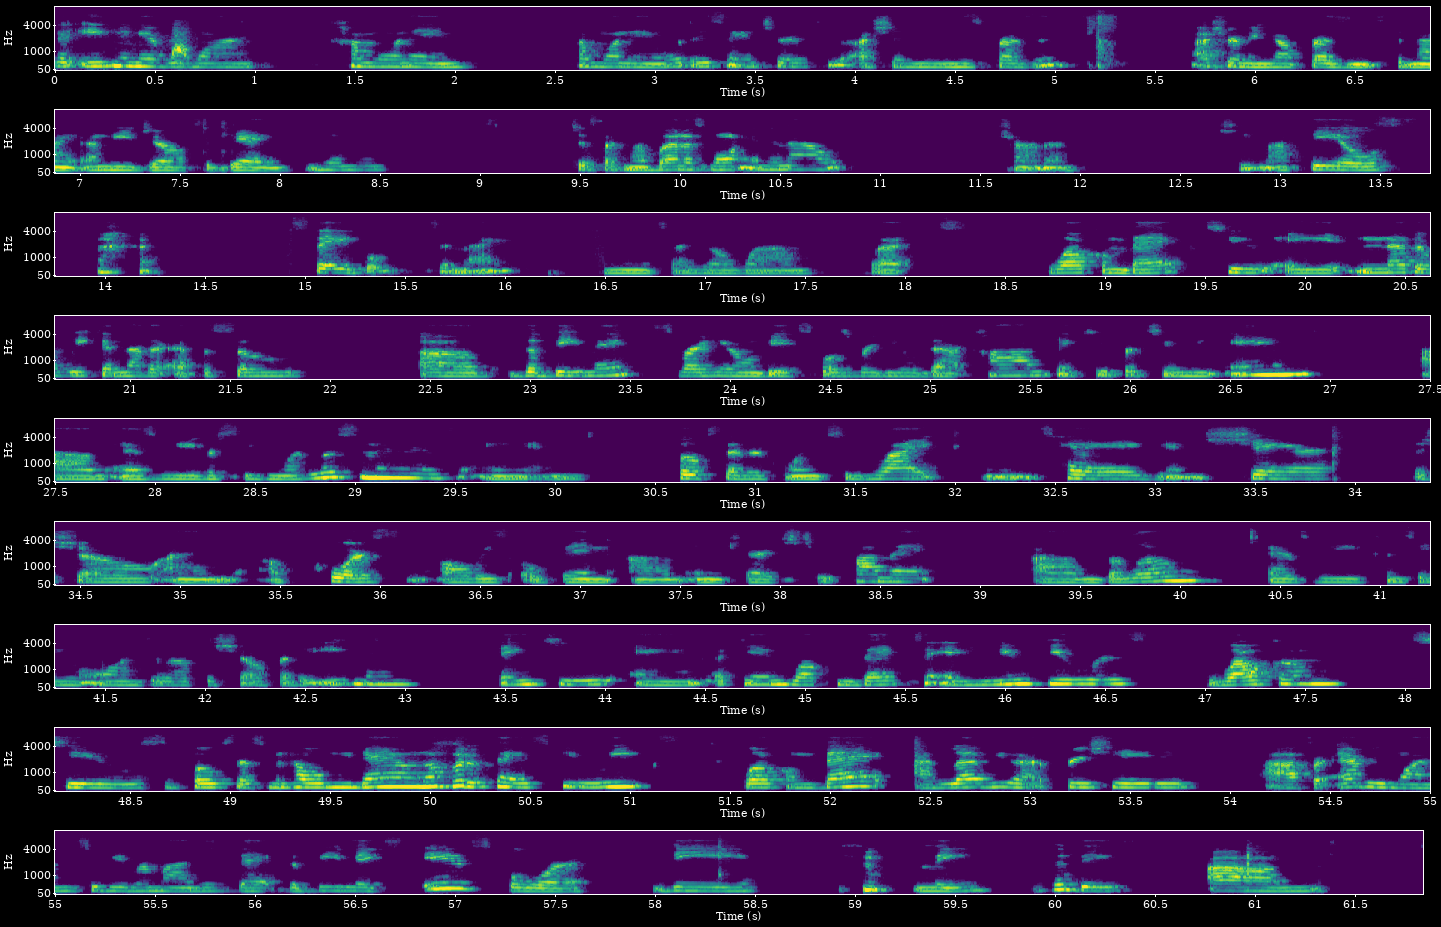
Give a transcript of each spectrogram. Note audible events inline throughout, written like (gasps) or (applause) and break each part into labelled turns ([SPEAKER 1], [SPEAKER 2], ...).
[SPEAKER 1] Good evening, everyone. Come on in. Come on in. What they say in church? You ushering in his presence. Ushering in your presence tonight. I need y'all today. You hear me? Just like my bun is going in and out. Trying to keep my feels (laughs) stable tonight. I'm gonna tell y'all why. But welcome back to a, another week, another episode of the B Mix right here on BExposedRadio.com. Thank you for tuning in um, as we receive more listeners and folks that are going to like and tag and share the show. And of course, always open um, and encouraged to comment um, below as we continue on throughout the show for the evening. Thank you. And again, welcome back to any new viewers. Welcome to some folks that's been holding me down (laughs) over the past few weeks. Welcome back. I love you. I appreciate it uh, for everyone to be reminded that the B mix is for the (laughs) me, the B. Um,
